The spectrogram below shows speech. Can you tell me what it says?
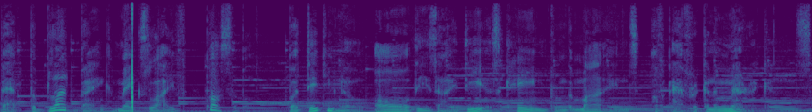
that the blood bank makes life possible. But did you know all these ideas came from the minds of African Americans?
